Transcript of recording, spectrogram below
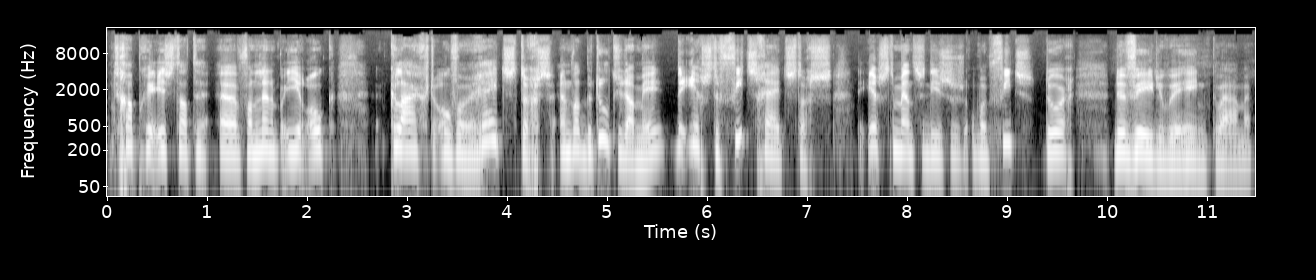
Het grappige is dat uh, Van Lennep hier ook klaagt over rijdsters. En wat bedoelt hij daarmee? De eerste fietsrijdsters. De eerste mensen die dus op een fiets door de Veluwe heen kwamen.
